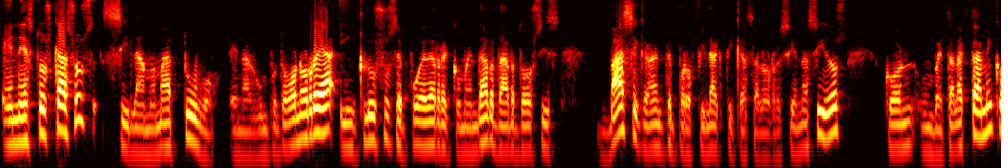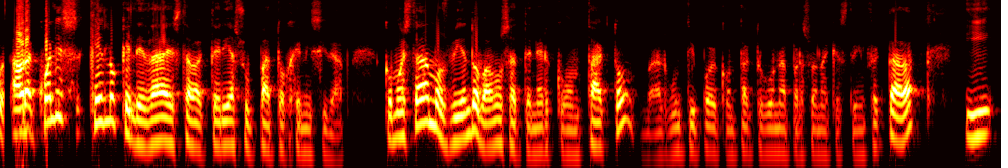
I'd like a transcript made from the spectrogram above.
En estos casos, si la mamá tuvo en algún punto gonorrea, incluso se puede recomendar dar dosis básicamente profilácticas a los recién nacidos con un beta-lactámico. Ahora, ¿cuál es, ¿qué es lo que le da a esta bacteria su patogenicidad? Como estábamos viendo, vamos a tener contacto, algún tipo de contacto con una persona que esté infectada y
